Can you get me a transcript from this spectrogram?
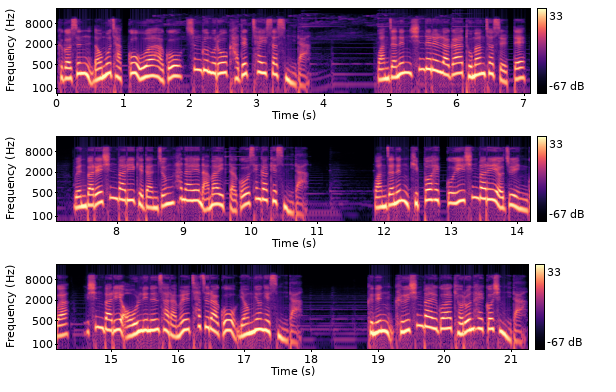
그것은 너무 작고 우아하고 순금으로 가득 차 있었습니다. 왕자는 신데렐라가 도망쳤을 때 왼발의 신발이 계단 중 하나에 남아 있다고 생각했습니다. 왕자는 기뻐했고 이 신발의 여주인과 신발이 어울리는 사람을 찾으라고 명령했습니다. 그는 그 신발과 결혼할 것입니다.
